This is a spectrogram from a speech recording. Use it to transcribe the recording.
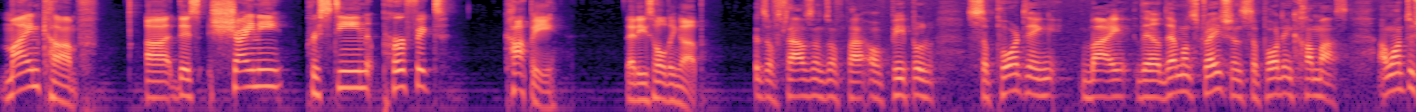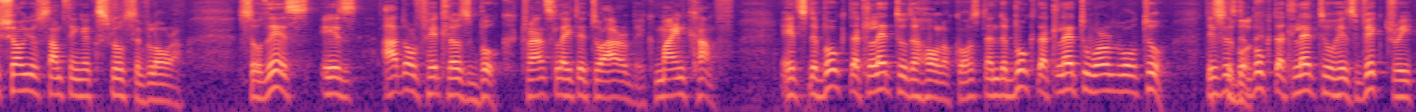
Mein Kampf, uh, this shiny, pristine, perfect copy that he's holding up. of thousands of, of people supporting by their demonstrations supporting Hamas. I want to show you something exclusive, Laura. So this is Adolf Hitler's book, translated to Arabic, Mein Kampf. It's the book that led to the Holocaust and the book that led to World War II. This the is the book. book that led to his victory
